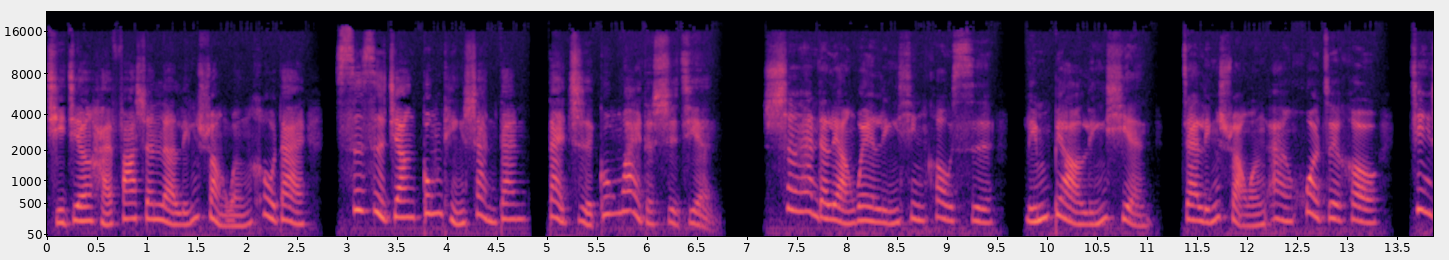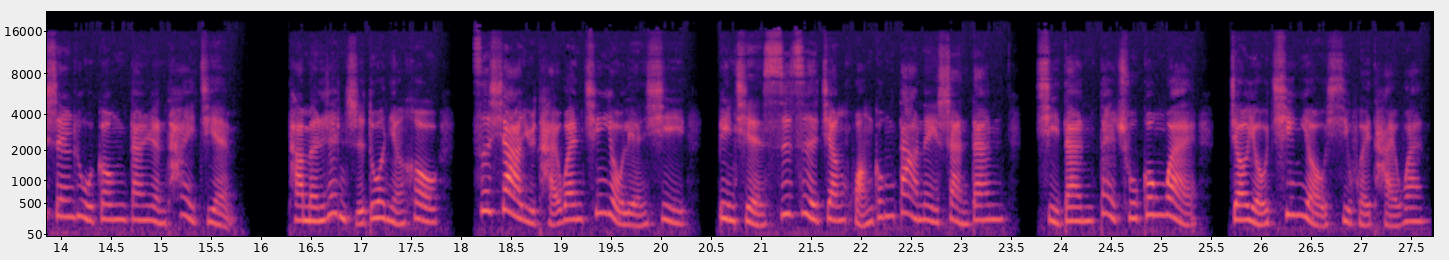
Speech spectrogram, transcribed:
期间还发生了林爽文后代私自将宫廷膳单带至宫外的事件。涉案的两位林姓后嗣林表、林显，在林爽文案获罪后，晋升入宫担任太监。他们任职多年后，私下与台湾亲友联系。并且私自将皇宫大内善单、契单带出宫外，交由亲友系回台湾。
